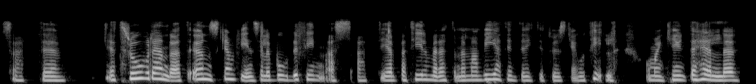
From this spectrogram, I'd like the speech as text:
Så att, eh, jag tror ändå att önskan finns eller borde finnas att hjälpa till med detta men man vet inte riktigt hur det ska gå till. Och man kan ju inte heller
